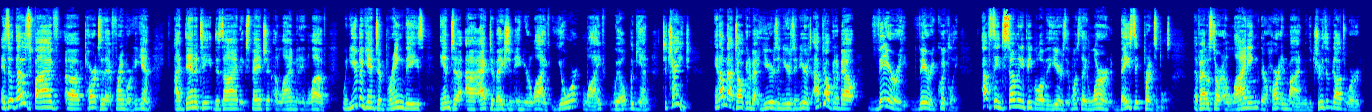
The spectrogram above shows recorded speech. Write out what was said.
And so those five uh, parts of that framework, again, identity, design, expansion, alignment, and love. When you begin to bring these into uh, activation in your life, your life will begin to change. And I'm not talking about years and years and years. I'm talking about very, very quickly. I've seen so many people over the years that once they learn basic principles of how to start aligning their heart and mind with the truth of God's word,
